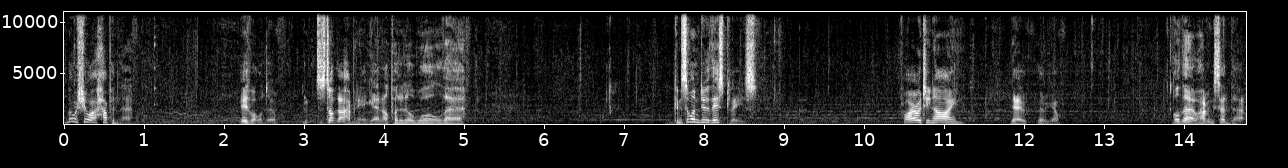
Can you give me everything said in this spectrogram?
I'm not sure what happened there. Here's what we'll do. To stop that happening again, I'll put a little wall there. Can someone do this, please? Priority 9. No, there we go. Although, having said that,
